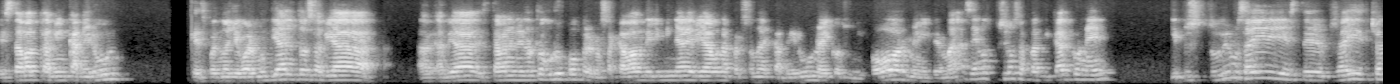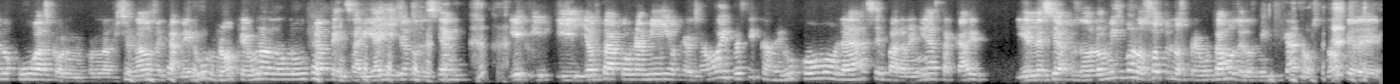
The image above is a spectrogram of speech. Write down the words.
estaba también Camerún, que después no llegó al mundial, entonces había había, estaban en el otro grupo, pero nos acababan de eliminar, había una persona de Camerún ahí con su uniforme y demás, y nos pusimos a platicar con él, y pues estuvimos ahí, este, pues ahí echando cubas con, con los aficionados de Camerún, ¿no? Que uno no, nunca pensaría, y ellos nos decían, y, y, y, yo estaba con un amigo que decía, oye, pues este Camerún, ¿cómo le hacen para venir hasta acá? Y, él decía, pues no, lo mismo nosotros nos preguntamos de los mexicanos, ¿no? Que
